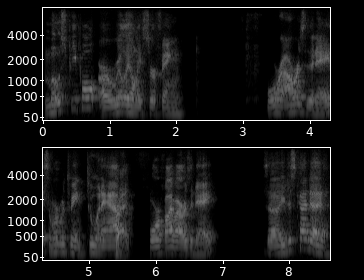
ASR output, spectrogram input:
most people are really only surfing four hours a day, somewhere between two and a half, right. four or five hours a day. So you just kind of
